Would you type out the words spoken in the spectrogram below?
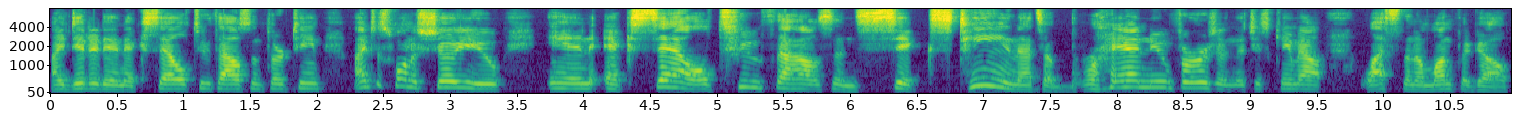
I did it in Excel 2013. I just want to show you in Excel 2016. That's a brand new version that just came out less than a month ago.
